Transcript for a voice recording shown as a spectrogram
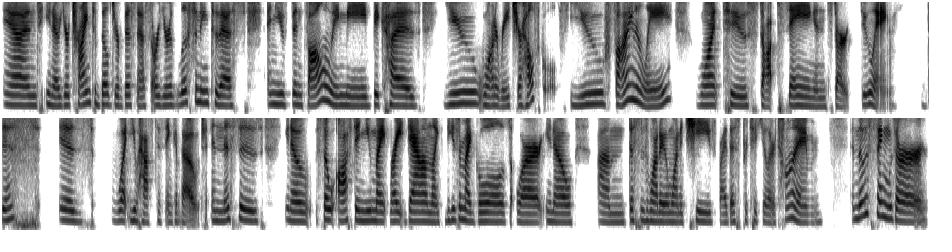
and you know you're trying to build your business or you're listening to this and you've been following me because you want to reach your health goals. You finally want to stop saying and start doing. This is what you have to think about. And this is you know so often you might write down like these are my goals or you know um, this is what i want to achieve by this particular time. And those things are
